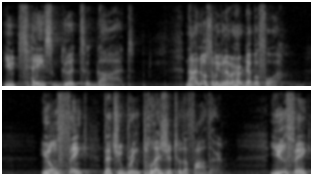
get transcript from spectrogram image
you taste good to God. Now, I know some of you never heard that before. You don't think that you bring pleasure to the Father. You think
